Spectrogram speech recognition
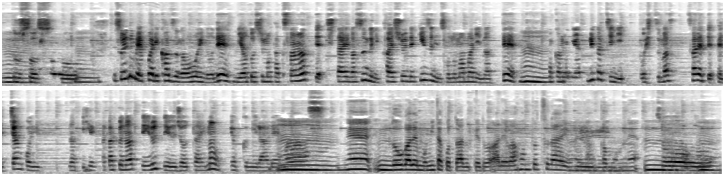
うん。そうそうそう、うん。それでもやっぱり数が多いので見落としもたくさんあって死体がすぐに回収できずにそのままになってうん。他の鶏たちに押しつばされてぺっちゃんこになって平たくなっているっていう状態もよく見られます。うん。ね、うん動画でも見たことあるけどあれは本当辛いよね、うんなんかもうね、うん、そう。うん。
